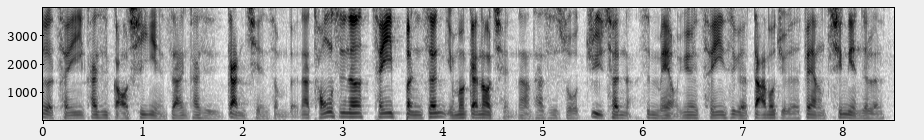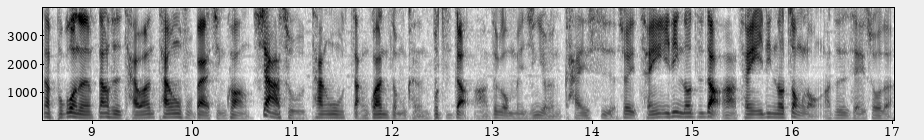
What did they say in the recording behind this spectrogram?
这个陈仪开始搞七捻三，开始干钱什么的。那同时呢，陈仪本身有没有干到钱？那他是说，据称呢是没有，因为陈仪是个大家都觉得非常清廉的人。那不过呢，当时台湾贪污腐败的情况，下属贪污长官怎么可能不知道啊？这个我们已经有人开示了，所以陈仪一定都知道啊，陈仪一定都纵容啊。这是谁说的？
